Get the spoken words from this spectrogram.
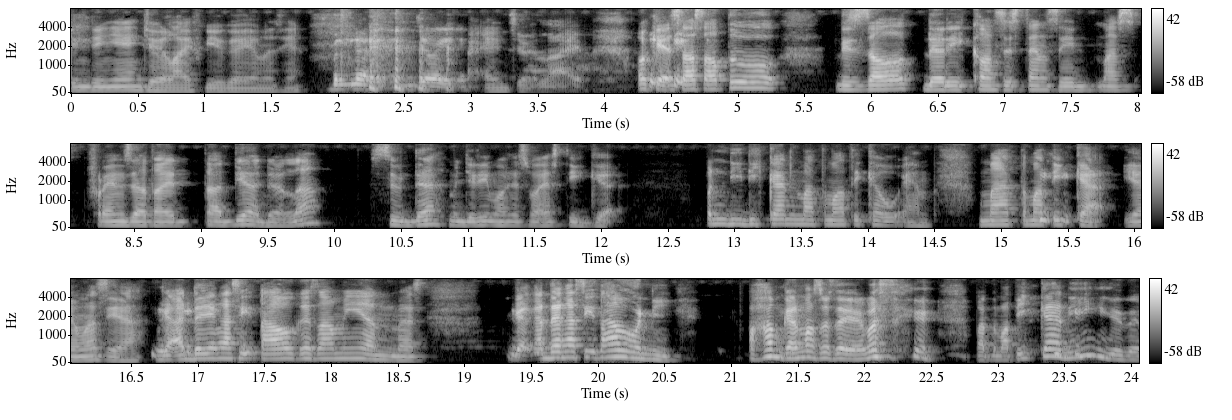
intinya enjoy life juga ya mas ya. Benar enjoy. enjoy life. Oke okay, salah satu result dari konsistensi Mas Frenza tadi adalah sudah menjadi mahasiswa S3 pendidikan matematika UM matematika ya mas ya. Nggak ada yang ngasih tahu ke Samian mas. Nggak ada ngasih tahu nih. Paham kan maksud saya mas? Matematika nih gitu.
